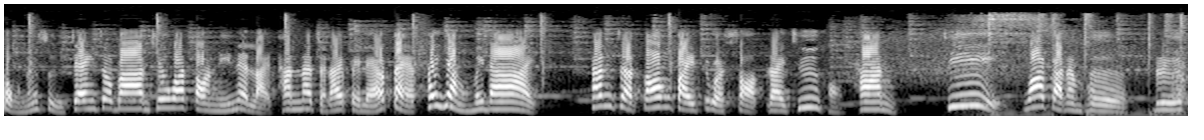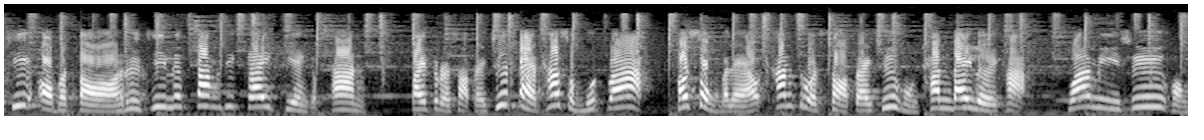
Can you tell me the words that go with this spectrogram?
ส่งหนังสือแจ้งเจ้าบ้าน เชื่อว่าตอนนี้เนี่ยหลายท่านน่าจะได้ไปแล้ว แต่ถ้ายังไม่ได้ ท่านจะต้องไปตรวจสอบรายชื่อของท่าน ที่ว่าการอำเภอ หรือที่อบตหรือที่เลือกตั้งที่ใกล้เคียงกับท่าน ไปตรวจสอบรายชื่อ แต่ถ้าสมมุติว่าเขาส่งมาแล้ว ท่านตรวจสอบรายชื่อของท่านได้เลยค่ะ ว่ามีชื่อของ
